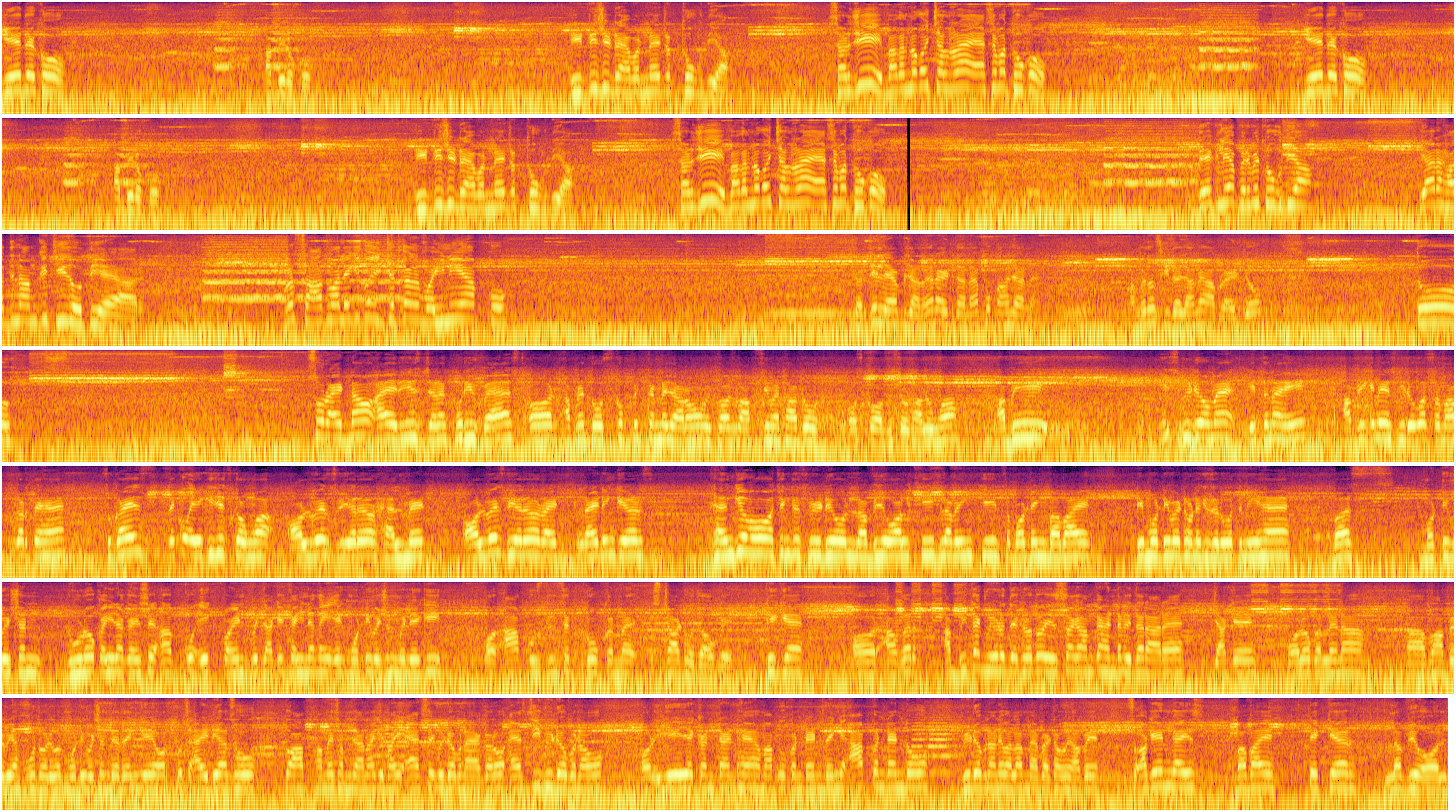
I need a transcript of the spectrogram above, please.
ये देखो। अभी रुको। टीटीसी ड्राइवर ने जो थूक दिया। सर जी, बगल में कोई चल रहा है, ऐसे मत थूको। ये देखो। अभी रुको। टीटीसी ड्राइवर ने जो थूक दिया। सर जी, बगल में कोई चल रहा है, ऐसे मत थूको। देख लिया, फिर भी थूक दिया। यार, हद नाम की चीज़ होती है यार। पर साथ वाले की कोई इज़्ज़त का वही नहीं है आपको। सर जी लेफ़्ट जाना है राइट जाना है, आपको कहाँ जाना है? हमें तो सीधा जाना है, आप राइट जाओ। तो so right now I reach Janakpuri West और अपने दोस्त को पिक करने जा रहा हूँ बिकॉज़ वापसी में था तो उसको ऑफ़िस से उठा लूँगा। अभी इस वीडियो में इतना ही। अभी के लिए इस वीडियो को समाप्त करते हैं। सो so गाइज़ देखो, एक ही चीज़ कहूँगा always wear your helmet always wear your riding gears thank you for watching this video love you all keep loving keep supporting bye bye demotivate होने की ज़रूरत नहीं है। बस मोटिवेशन ढूंढो कहीं ना कहीं से आपको एक पॉइंट पे जाके कहीं ना कहीं एक मोटिवेशन मिलेगी और आप उस दिन से ग्रो करना स्टार्ट हो जाओगे, ठीक है? और अगर अभी तक वीडियो देख रहे हो तो इंस्टाग्राम का हैंडल इधर आ रहा है, जाके फॉलो कर लेना। वहाँ पे भी आपको थोड़ी बहुत मोटिवेशन दे देंगे और कुछ आइडियाज़ हो तो आप हमें समझाना कि भाई ऐसे वीडियो बनाया करो, ऐसी वीडियो बनाओ और ये ये कंटेंट है, हम आपको कंटेंट देंगे। आप कंटेंट दो वीडियो बनाने वाला मैं बैठा हूँ यहाँ पे। So again guys bye bye take care love you all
